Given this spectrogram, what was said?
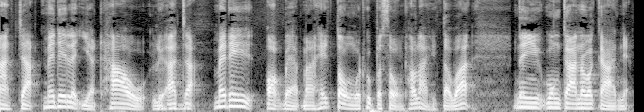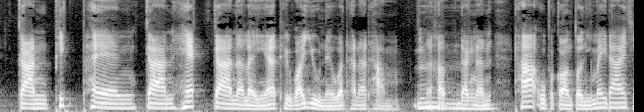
อาจจะไม่ได้ละเอียดเท่า หรืออาจจะไม่ได้ออกแบบมาให้ตรงวัตถุประสงค์เท่าไหร่แต่ว่า ในวงการอวกาศเนี่ยการพลิกแพลงการแฮกการอะไรเงี้ยถือว่าอยู่ในวัฒนธรรมนะครับดังนั้นถ้าอุปกรณ์ตัวนี้ไม่ได้จ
